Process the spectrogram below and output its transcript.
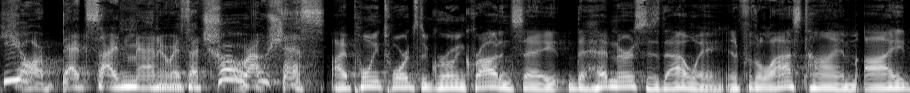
Your bedside manner is atrocious. I point towards the growing crowd and say, The head nurse is that way, and for the last time, I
